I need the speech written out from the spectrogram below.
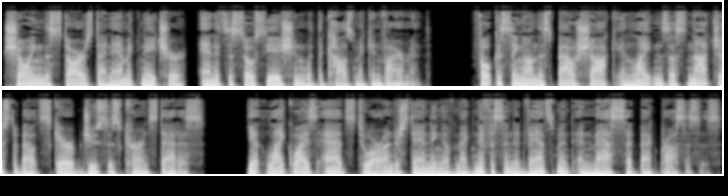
showing the star's dynamic nature and its association with the cosmic environment. Focusing on this bow shock enlightens us not just about scarab juice's current status, yet likewise adds to our understanding of magnificent advancement and mass setback processes.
